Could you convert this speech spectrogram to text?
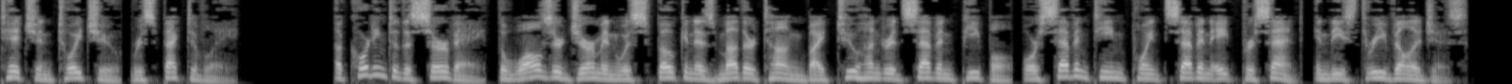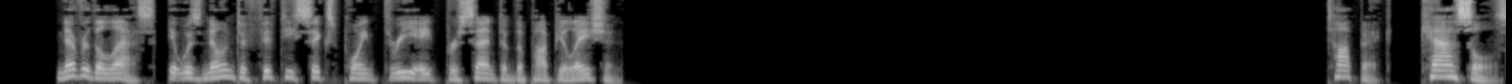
Titsch and Töitschu, respectively. According to the survey, the Walser German was spoken as mother tongue by 207 people, or 17.78%, in these three villages. Nevertheless, it was known to 56.38% of the population. Castles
